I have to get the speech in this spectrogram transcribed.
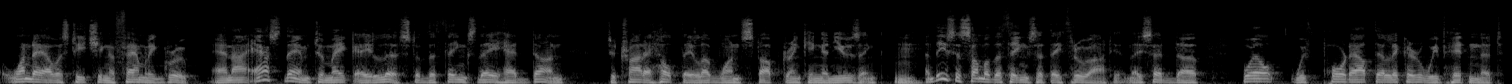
One day I was teaching a family group, and I asked them to make a list of the things they had done to try to help their loved ones stop drinking and using. Mm. And these are some of the things that they threw out. And they said, uh, well, we've poured out their liquor, we've hidden it.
